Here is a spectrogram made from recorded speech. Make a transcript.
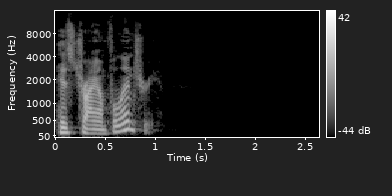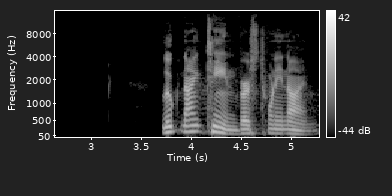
his triumphal entry. Luke 19, verse 29.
